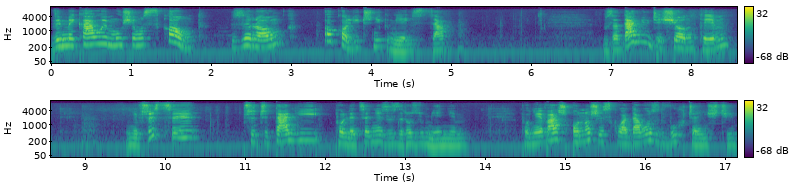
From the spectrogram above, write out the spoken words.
Wymykały mu się skąd? Z rąk, okolicznik miejsca. W zadaniu dziesiątym nie wszyscy przeczytali polecenie ze zrozumieniem, ponieważ ono się składało z dwóch części.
